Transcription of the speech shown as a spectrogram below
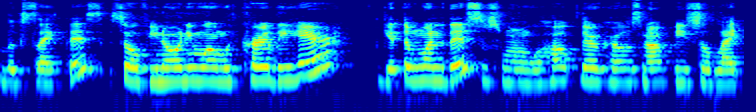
looks like this. So if you know anyone with curly hair, get them one of this. This one will help their curls not be so like,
